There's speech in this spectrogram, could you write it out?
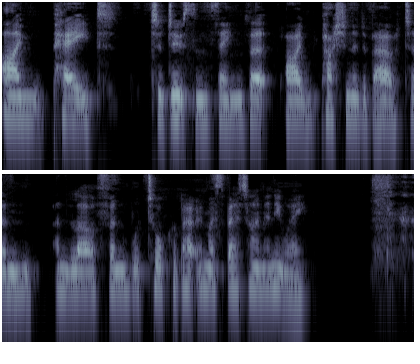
I'm paid to do something that I'm passionate about and, and love and would talk about in my spare time anyway.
